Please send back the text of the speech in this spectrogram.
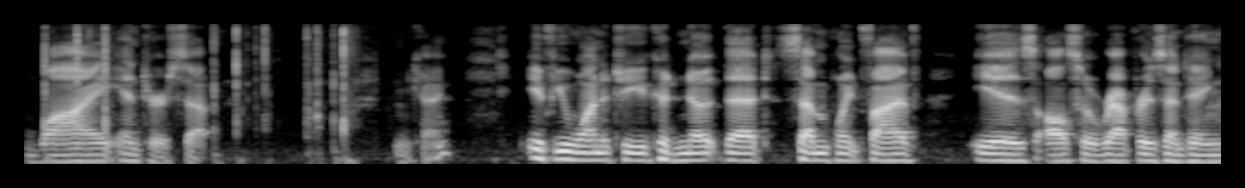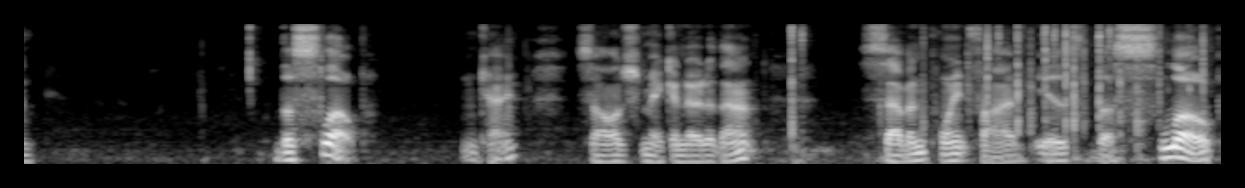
y-intercept. Okay. If you wanted to, you could note that 7.5 is also representing the slope. Okay, so I'll just make a note of that. 7.5 is the slope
